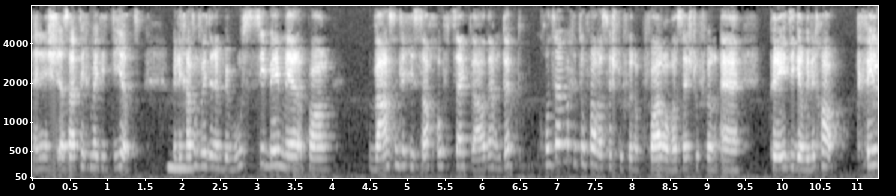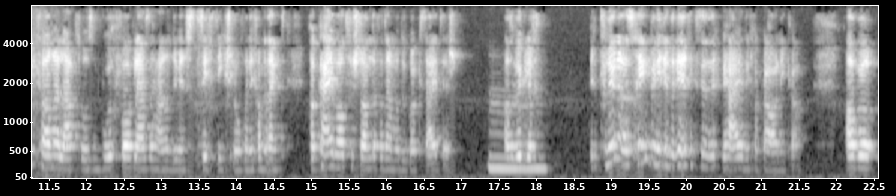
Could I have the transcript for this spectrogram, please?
dann ist, als hätte ich meditiert. Mhm. Weil ich einfach wieder im Bewusstsein bin, mir ein paar wesentliche Sachen aufgezeigt werden. Und dort kommt es einfach darauf an, was hast du für einen Pfarrer, was hast du für einen Prediger, weil ich habe viele Pfarrer erlebt, die aus dem Buch vorgelesen haben und mir ins Gesicht eingeschlagen. Ich habe mir gedacht, ich habe kein Wort verstanden von dem, was du gerade gesagt hast. Mm. Also wirklich, früher als Kind bin ich in der Kirche gesehen und ich bin heim und ich habe gar Ahnung gehabt. Aber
